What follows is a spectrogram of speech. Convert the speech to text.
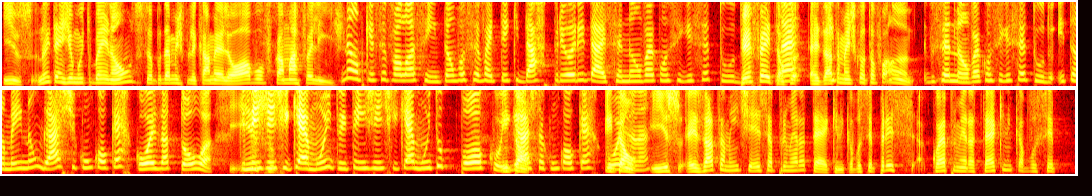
Isso. Não entendi muito bem, não. Se você puder me explicar melhor, eu vou ficar mais feliz. Não, porque você falou assim, então você vai ter que dar prioridade, você não vai conseguir ser tudo. Perfeito, é o né? é exatamente o que eu tô falando. E você não vai conseguir ser tudo. E também não gaste com qualquer coisa à toa. Porque tem gente que quer muito e tem gente que quer muito pouco e Então- gasta com qualquer coisa, Então, né? isso, exatamente essa é a primeira técnica. Você preci- Qual é a primeira técnica? Você precisa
